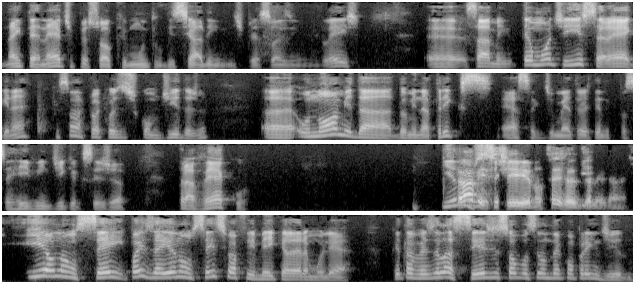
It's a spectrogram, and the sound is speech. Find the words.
na internet o pessoal que é muito viciado em expressões em inglês, é, sabem, tem um monte de easter egg, né? Que são aquelas coisas escondidas, né? Uh, o nome da dominatrix, essa de 1,80m que você reivindica que seja traveco. Travesti, não, sei, não seja deselegante. E, eu não sei, pois é, eu não sei se eu afirmei que ela era mulher, porque talvez ela seja, só você não tenha compreendido.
